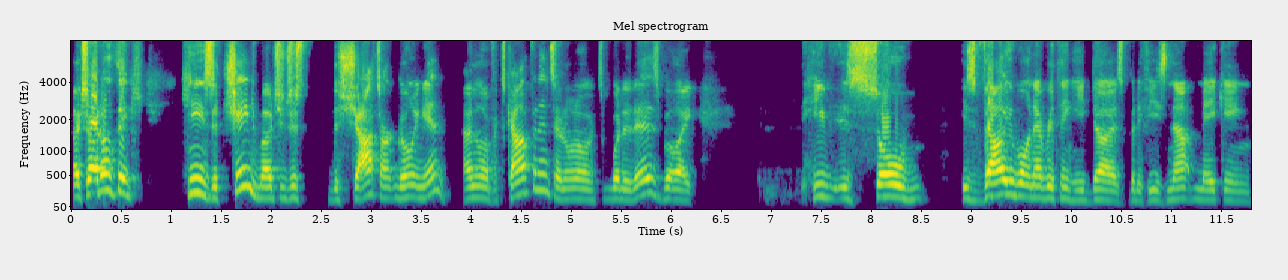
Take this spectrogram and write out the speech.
Like, so I don't think he needs to change much. It's just the shots aren't going in. I don't know if it's confidence. I don't know what it is, but like he is so he's valuable in everything he does. But if he's not making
